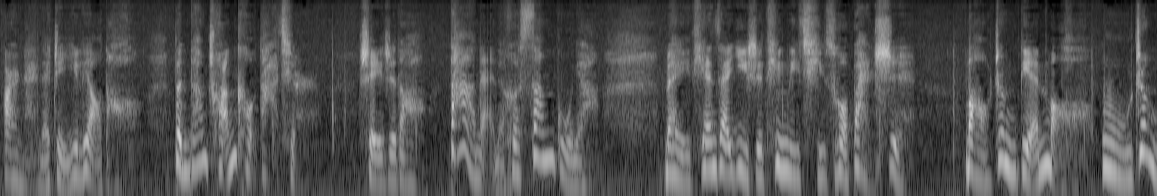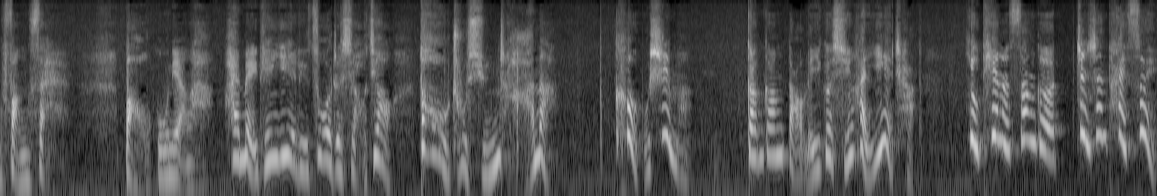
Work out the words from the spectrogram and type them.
二奶奶这一撂倒，本当喘口大气儿，谁知道大奶奶和三姑娘每天在议事厅里起坐办事，卯正点卯，午正方散。宝姑娘啊，还每天夜里坐着小轿到处巡查呢，可不是吗？刚刚倒了一个巡海夜叉，又添了三个镇山太岁，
